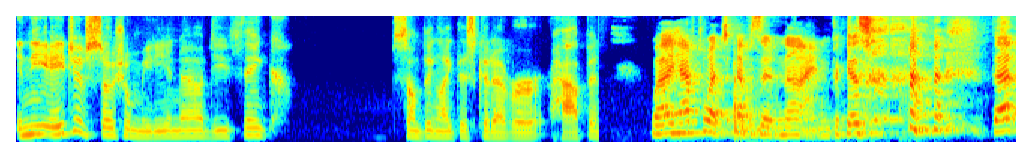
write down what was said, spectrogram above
In the age of social media now, do you think something like this could ever happen? Well, you have to watch episode nine because that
